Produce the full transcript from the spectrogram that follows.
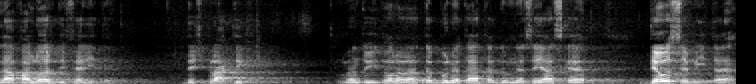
la valori diferite. Deci, practic, Mântuitorul arată bunătatea dumnezeiască deosebită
